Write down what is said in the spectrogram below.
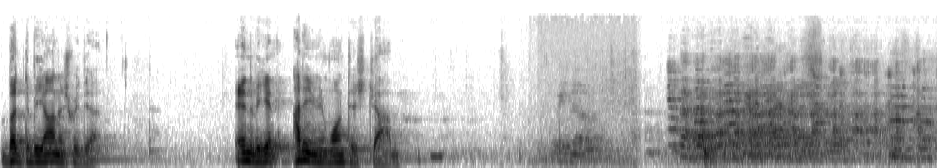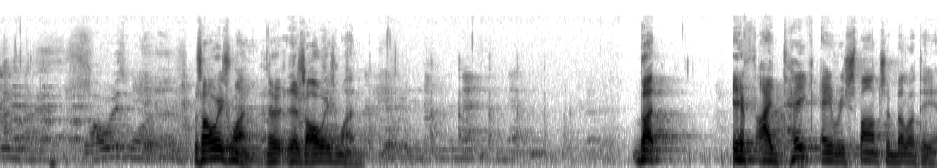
But to be honest with you, in the beginning, I didn't even want this job. We know. always one. There's always one. There, there's always one. But if I take a responsibility,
